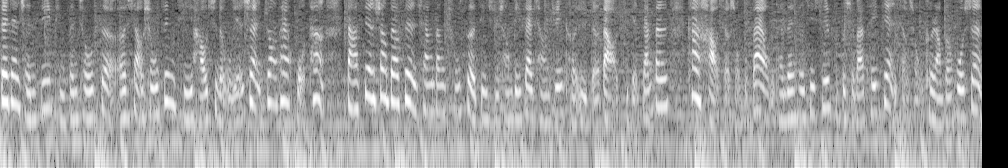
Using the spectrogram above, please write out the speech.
对战成绩平分秋。色，而小熊近期豪取的五连胜，状态火烫，打线上表现相当出色，近十场比赛场均可以得到七点三分，看好小熊不败。我们团队分析师福布学霸推荐小熊客让分获胜。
